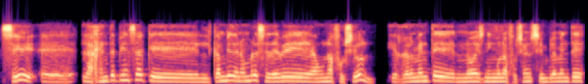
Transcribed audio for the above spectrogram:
Sí, eh, la gente piensa que el cambio de nombre se debe a una fusión y realmente no es ninguna fusión, simplemente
